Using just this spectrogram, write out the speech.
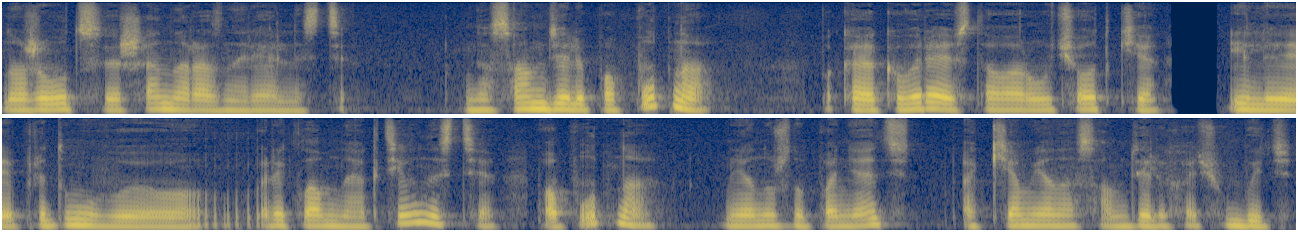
но живут в совершенно разной реальности. На самом деле попутно, пока я ковыряюсь в товароучетке или придумываю рекламные активности, попутно мне нужно понять, а кем я на самом деле хочу быть.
